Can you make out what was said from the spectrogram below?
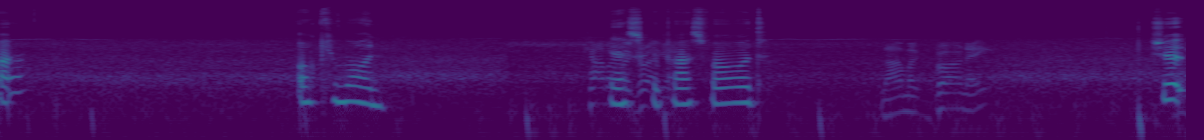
Uh, oh, come on. Yes, good pass forward. Shoot.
